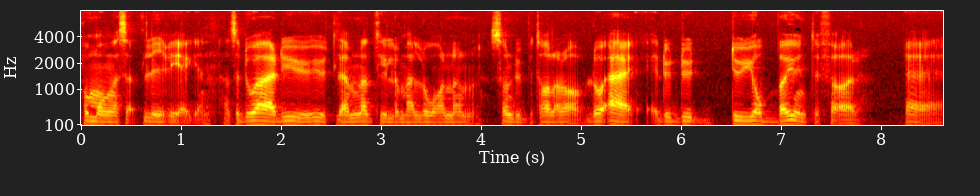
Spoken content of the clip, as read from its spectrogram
på många sätt livegen. Alltså då är du ju utlämnad till de här lånen som du betalar av. Då är, du, du, du jobbar ju inte för, eh,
